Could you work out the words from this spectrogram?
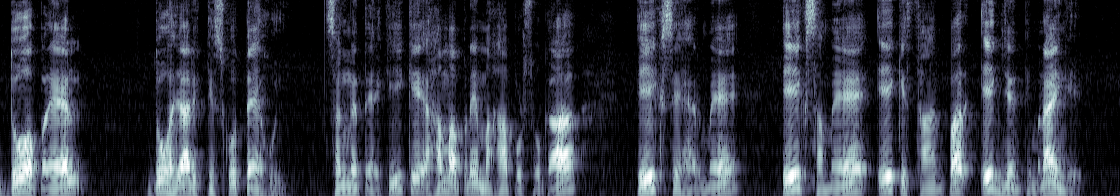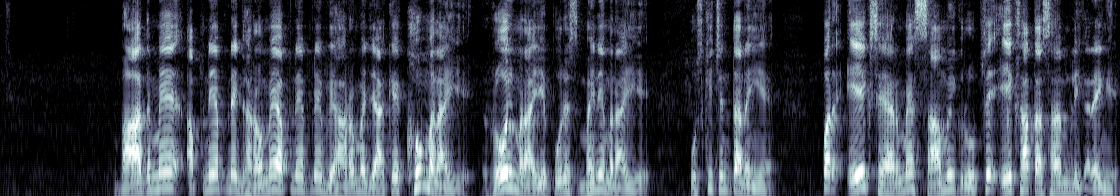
2 अप्रैल 2021 को तय हुई। संघ ने तय की कि हम अपने महापुरुषों का एक शहर में, एक समय, एक स्थान पर एक जयंती मनाएँगे। बाद में अपने अपने घरों में अपने अपने विहारों में जाके खूब मनाइए, रोज मनाइए, पूरे महीने मनाइए, उसकी चिंता नहीं है। पर एक शहर में सामूहिक रूप से एक साथ असेंबली करेंगे।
